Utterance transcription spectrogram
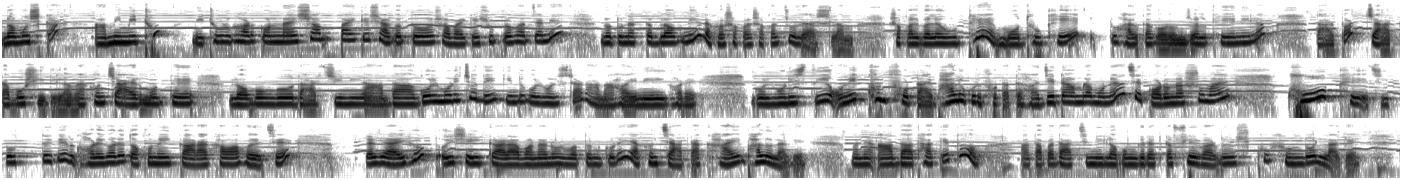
নমস্কার, আমি মিঠু, মিঠুর ঘর কন্যায় সবাইকে স্বাগত, সবাইকে সুপ্রভাত জানিয়ে নতুন একটা ব্লগ নিয়ে দেখো সকাল সকাল চলে আসলাম। সকালবেলা উঠে মধু খেয়ে একটু হালকা গরম জল খেয়ে নিলাম, তারপর চাটা বসিয়ে দিলাম। এখন চায়ের মধ্যে লবঙ্গ, দারচিনি, আদা, গোলমরিচও দিই, কিন্তু গোলমরিচটা আর আনা হয়নি এই ঘরে। গোলমরিচ দিয়ে অনেকক্ষণ ফোটায় ভালো করে ফোটাতে হয়। যেটা আমরা মনে আছে, করোনার সময় খুব খেয়েছি। প্রত্যেকের ঘরে ঘরে তখন এই কাড়া খাওয়া হয়েছে। তা যাই হোক, ওই সেই কাড়া বানানোর মতন করে এখন চাটা খাই, ভালো লাগে। মানে আদা থাকে তো, আর তারপর দারচিনি, লবঙ্গের একটা ফ্লেভার বেশ খুব সুন্দর লাগে।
